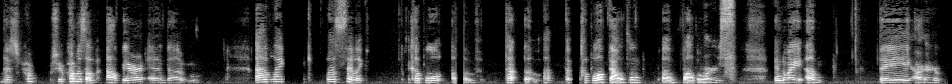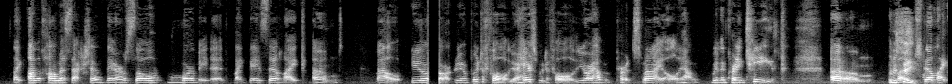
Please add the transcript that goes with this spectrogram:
this, she put herself out there, and um, I have like, let's say like a couple of uh, a couple of thousand um, followers. Anyway, um, they are like on the comment section. They're so motivated. Like they said, like, um, "Wow, you're you're beautiful. Your hair's beautiful. You have a pretty smile. You have really pretty teeth." Um, Let me see. Still, like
